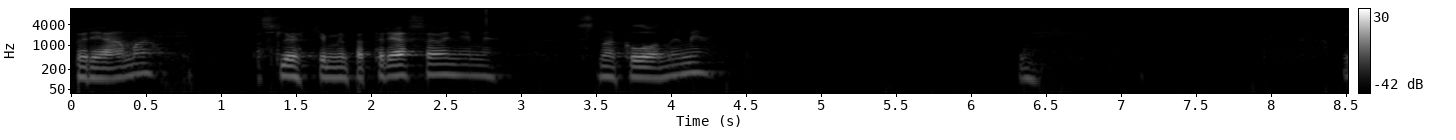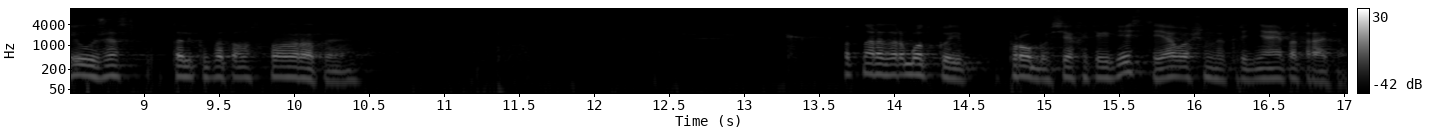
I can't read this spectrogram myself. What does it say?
прямо, с легкими потрясываниями, с наклонами. и уже только потом с поворотами. Вот на разработку и пробу всех этих действий я, в общем-то, три дня и потратил.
